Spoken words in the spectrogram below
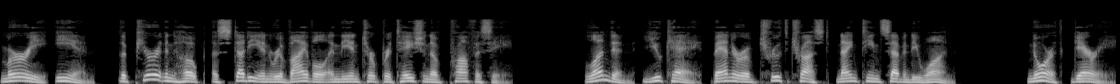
Murray, Ian. The Puritan Hope, A Study in Revival and the Interpretation of Prophecy. London, UK, Banner of Truth Trust, 1971. North, Gary.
